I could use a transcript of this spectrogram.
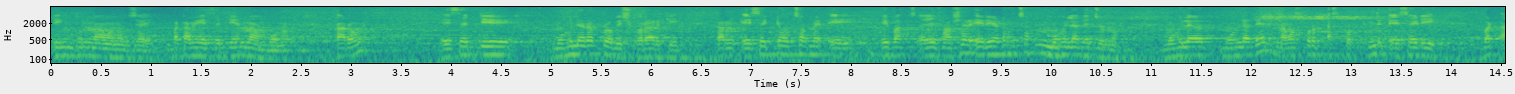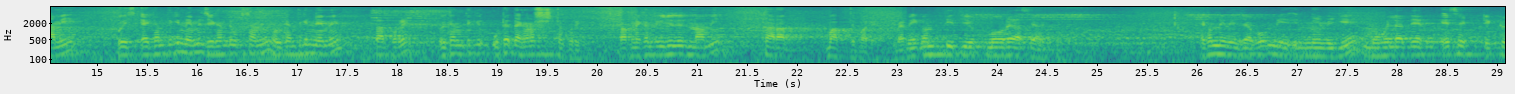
দিয়ে কিন্তু নামানো যায় বাট আমি দিয়ে নামবো না। কারণ দিয়ে মহিলারা প্রবেশ করে আর কি। কারণ এই সাইডটা হচ্ছে আপনার এই এই বাচ্চা, এই পাশের এরিয়াটা হচ্ছে আপনার মহিলাদের জন্য। মহিলা, মহিলাদের নামাজ পড়ার স্পট কিন্তু এই সাইডেই বাট আমি ওই এখান থেকে নেমে যেখান থেকে উঠছি আমি, ওইখান থেকে নেমে তারপরে ওইখান থেকে উঠে দেখানোর চেষ্টা করি। কারণ এখান থেকে যদি নামি, খারাপ ভাবতে পারে। আমি এখন তৃতীয় ফ্লোরে আছি আর কি। এখন নেমে যাব নেমে গিয়ে মহিলাদের এ সাইডটা একটু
